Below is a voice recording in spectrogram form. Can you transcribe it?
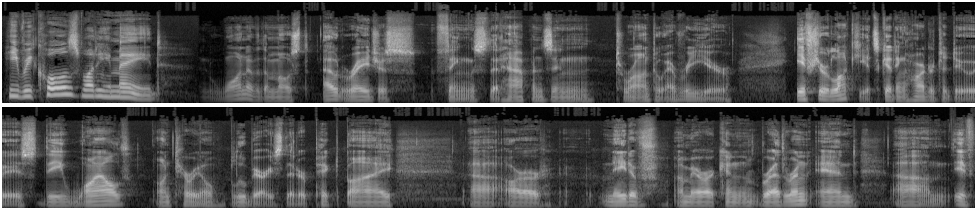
He recalls what he made. One of the most outrageous things that happens in Toronto every year if you're lucky, it's getting harder to do, is the wild Ontario blueberries that are picked by uh, our Native American brethren. And um, if,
